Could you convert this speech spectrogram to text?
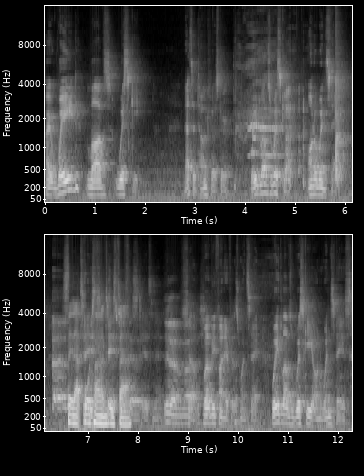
All right, Wade loves whiskey. That's a tongue twister. Wade loves whiskey on a Wednesday. Say that four Today's- times today's as fast. Tuesday, isn't it? Yeah, man. So, well, it'll be funny for this Wednesday. Wade loves whiskey on Wednesdays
